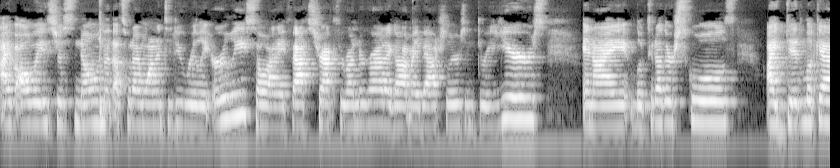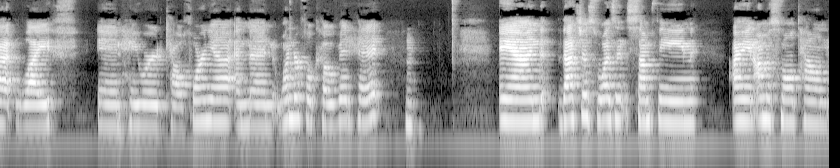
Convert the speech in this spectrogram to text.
I've always just known that that's what I wanted to do really early. So I fast tracked through undergrad. I got my bachelor's in three years and I looked at other schools. I did look at life in Hayward, California, and then wonderful COVID hit. And that just wasn't something, I mean, I'm a small town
